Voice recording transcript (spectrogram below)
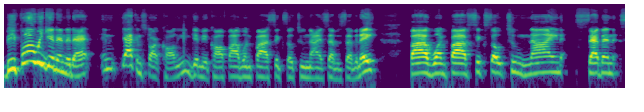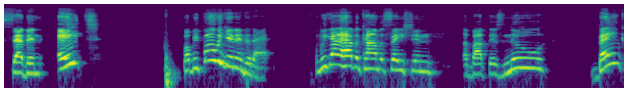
before we get into that, and y'all can start calling, you can give me a call 515 602 9778. 515 602 9778. But before we get into that, we got to have a conversation about this new Bank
